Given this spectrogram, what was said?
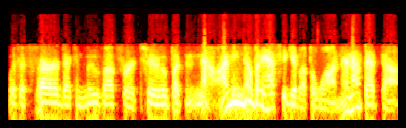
with a third that can move up for a two. But no, I mean nobody has to give up a one. They're not that dumb.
